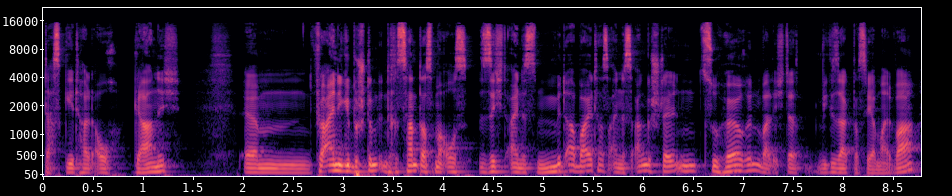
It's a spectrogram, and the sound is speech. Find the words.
das geht halt auch gar nicht. Ähm, für einige bestimmt interessant, das mal aus Sicht eines Mitarbeiters, eines Angestellten zu hören, weil ich da, wie gesagt, das ja mal war.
